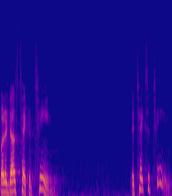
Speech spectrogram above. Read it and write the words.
But it does take a team. It takes a team.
